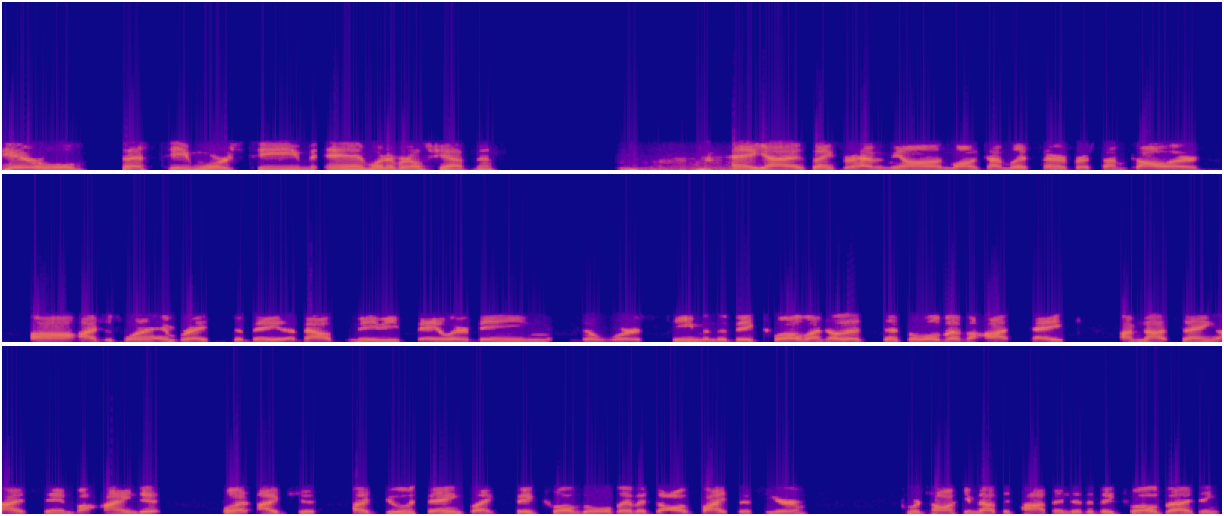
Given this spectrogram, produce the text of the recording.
Carroll, best team, worst team, and whatever else you have, man. Hey guys, thanks for having me on. Long time listener, first time caller. Uh, I just want to embrace debate about maybe Baylor being the worst team in the Big 12. I know that that's a little bit of a hot take. I'm not saying I stand behind it, but I just I do think like Big 12 is a little bit of a dogfight this year. We're talking about the top end of the Big 12, but I think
